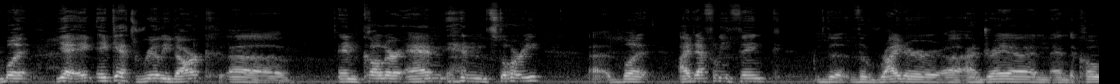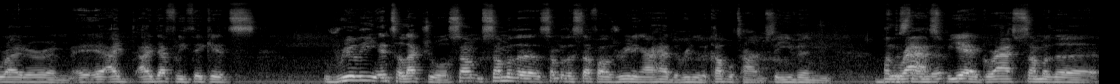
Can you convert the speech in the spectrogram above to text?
but yeah, it, it gets really dark uh, in color and in story, uh, but I definitely think the the writer uh, Andrea and, and the co-writer and I, I I definitely think it's really intellectual. Some some of the some of the stuff I was reading, I had to read it a couple times to even Understand grasp. it? Yeah, grasp some of the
